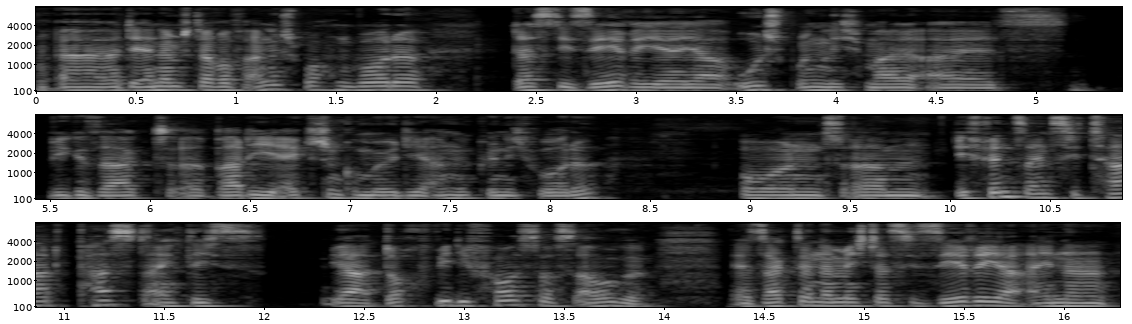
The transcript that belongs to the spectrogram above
Mhm. äh, der nämlich darauf angesprochen wurde, dass die Serie ja ursprünglich mal als, wie gesagt, äh, Buddy-Action-Komödie angekündigt wurde. Und ähm, ich finde, sein Zitat passt eigentlich ja doch wie die Faust aufs Auge. Er sagte nämlich, dass die Serie eine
